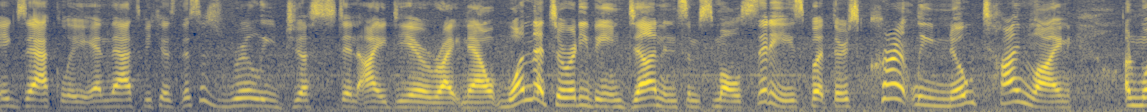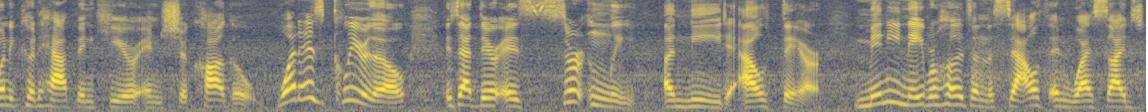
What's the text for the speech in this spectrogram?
Exactly, and that's because this is really just an idea right now, one that's already being done in some small cities, but there's currently no timeline on when it could happen here in Chicago. What is clear, though, is that there is certainly a need out there. Many neighborhoods on the south and west sides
